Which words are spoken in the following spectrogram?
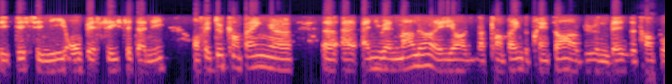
des décennies ont baissé cette année. On fait deux campagnes annuellement là, et notre campagne de printemps a vu une baisse de 30 oh,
